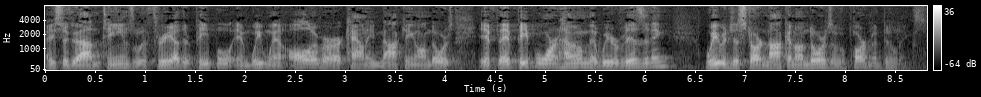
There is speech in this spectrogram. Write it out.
I used to go out in teams with three other people, and we went all over our county knocking on doors. If they, people weren't home that we were visiting, we would just start knocking on doors of apartment buildings.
